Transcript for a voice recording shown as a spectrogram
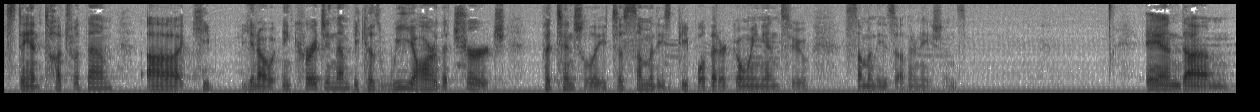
stay in touch with them, uh, keep you know encouraging them because we are the church potentially to some of these people that are going into some of these other nations. And um,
